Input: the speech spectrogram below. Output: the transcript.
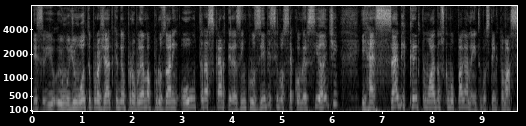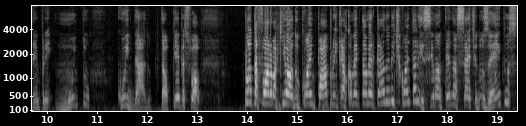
Esse, de um outro projeto que deu problema por usarem outras carteiras. Inclusive, se você é comerciante e recebe criptomoedas como pagamento, você tem que tomar sempre muito cuidado, tá ok, pessoal? Plataforma aqui ó do Coin Paprika, como é que tá o mercado? O Bitcoin tá ali, se mantendo a 7200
